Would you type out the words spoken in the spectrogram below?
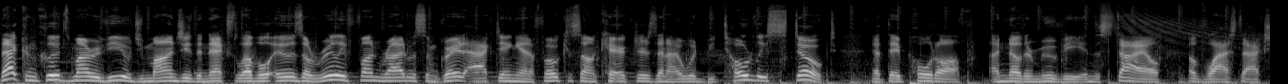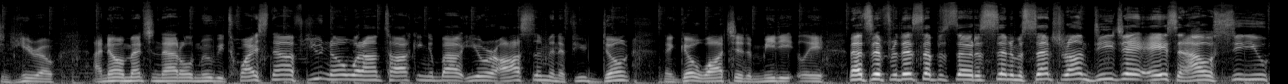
That concludes my review of Jumanji The Next Level. It was a really fun ride with some great acting and a focus on characters, and I would be totally stoked if they pulled off another movie in the style of Last Action Hero. I know I mentioned that old movie twice now. If you know what I'm talking about, you are awesome. And if you don't, then go watch it immediately. That's it for this episode of Cinema Central. I'm DJ Ace, and I will see you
